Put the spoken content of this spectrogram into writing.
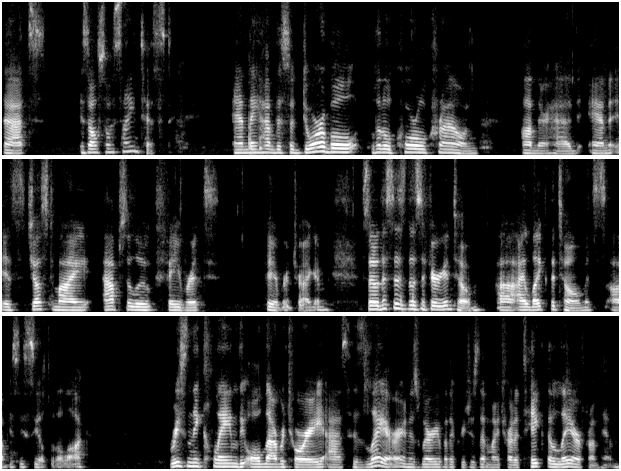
that is also a scientist. And they have this adorable little coral crown on their head. And it's just my absolute favorite, favorite dragon. So this is the Zephyrean Tome. Uh, I like the tome. It's obviously sealed with a lock. Recently claimed the old laboratory as his lair and is wary of other creatures that might try to take the lair from him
